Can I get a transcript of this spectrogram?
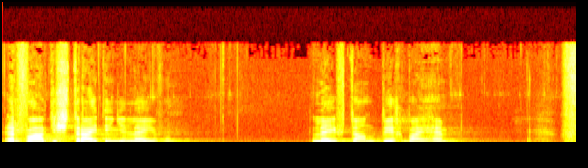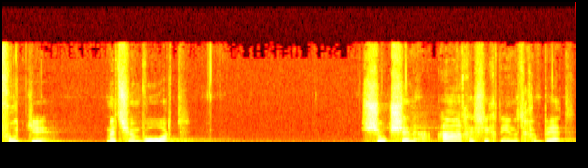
Ervaart je strijd in je leven? Leef dan dicht bij Hem. Voed je met zijn woord. Zoek zijn aangezicht in het gebed.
